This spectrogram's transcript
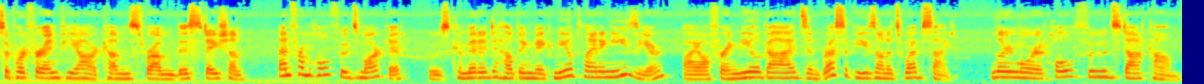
Support for NPR comes from this station and from Whole Foods Market, who's committed to helping make meal planning easier by offering meal guides and recipes on its website. Learn more at wholefoods.com.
